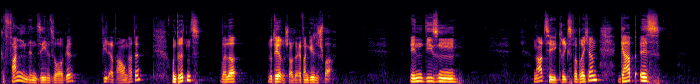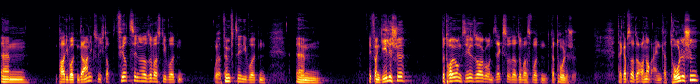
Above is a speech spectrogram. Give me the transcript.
Gefangenenseelsorge viel Erfahrung hatte. Und drittens, weil er lutherisch, also evangelisch war. In diesen Nazi-Kriegsverbrechern gab es ähm, ein paar, die wollten gar nichts und ich glaube 14 oder sowas, die wollten, oder 15, die wollten ähm, evangelische Betreuung, Seelsorge und sechs oder sowas wollten katholische. Da gab es also auch noch einen katholischen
